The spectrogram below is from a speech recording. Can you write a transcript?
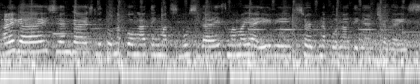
Hi guys! Yan guys, luto na po ang ating matzbus guys. Mamaya i-serve na po natin yan siya guys.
